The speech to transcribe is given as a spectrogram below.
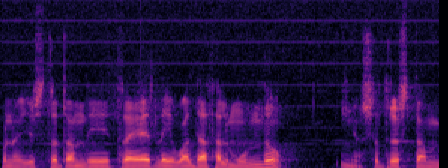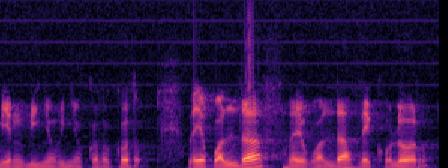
Bueno, ellos tratan de traer la igualdad al mundo y nosotros también guiño guiño codo codo. La igualdad, la igualdad de color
